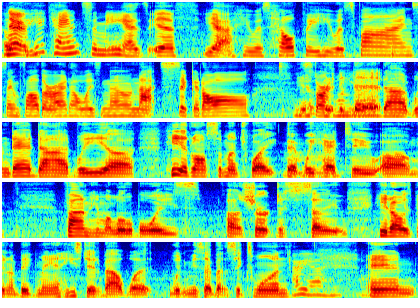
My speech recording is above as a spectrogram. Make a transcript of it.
healthy? No, he came to me as if, yeah, he was healthy, he was fine. Same father I'd always known, not sick at all. Yeah, Started to when Dad hit. died. When Dad died, we uh, he had lost so much weight that we had to um, find him a little boy's uh, shirt just so he'd always been a big man. He stood about what wouldn't you say about six one? Oh yeah. and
